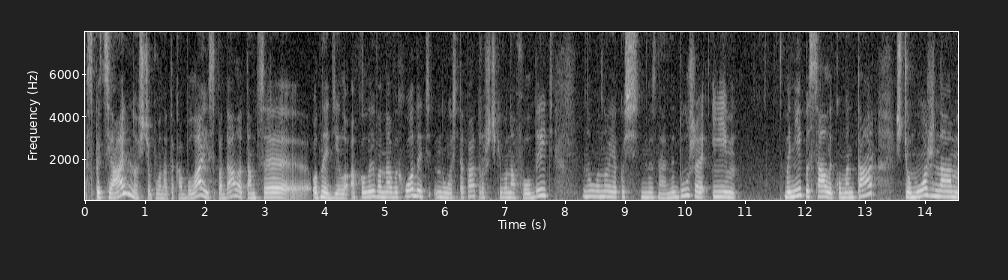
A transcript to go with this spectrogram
спеціально, щоб вона така була і спадала, там це е, одне діло. А коли вона виходить, ну ось така трошечки вона фолдить, ну воно якось не знаю, не дуже. І мені писали коментар, що можна,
